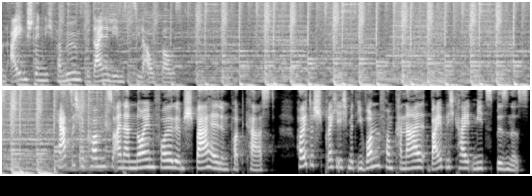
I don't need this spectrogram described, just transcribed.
und eigenständig Vermögen für deine Lebensziele aufbaust. Willkommen zu einer neuen Folge im Sparhelden Podcast. Heute spreche ich mit Yvonne vom Kanal Weiblichkeit Meets Business.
